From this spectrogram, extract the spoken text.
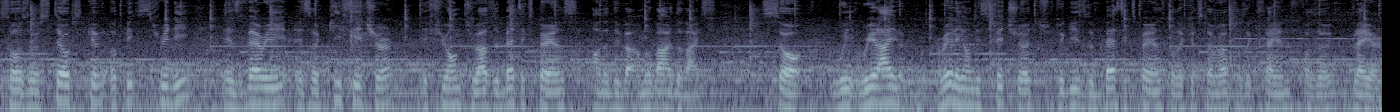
So the stereoscopic 3D is very is a key feature if you want to have the best experience on a, a mobile device. So we rely really on this feature to, to, give the best experience for the customer, for the client, for the player.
